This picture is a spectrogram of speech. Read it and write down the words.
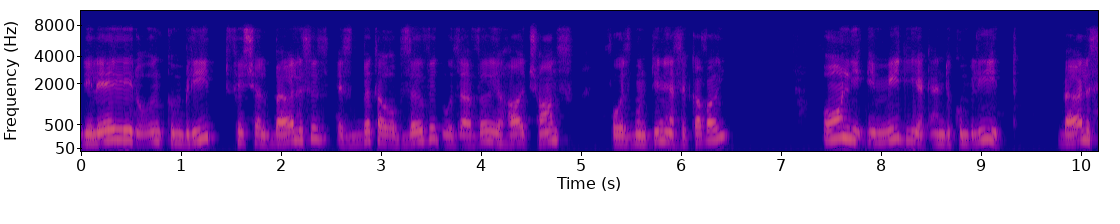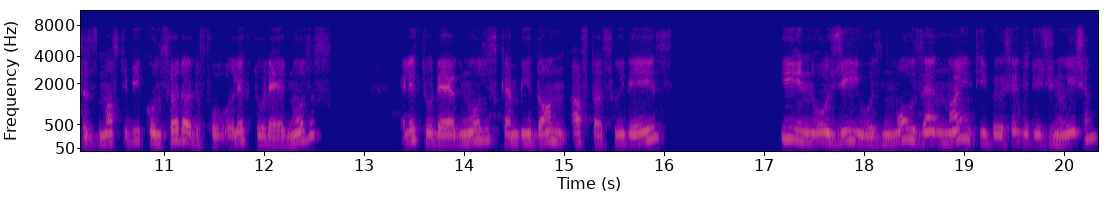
Delayed or incomplete facial paralysis is better observed with a very high chance for spontaneous recovery. Only immediate and complete paralysis must be considered for electrodiagnosis. Electrodiagnosis can be done after three days. ENOG with more than 90% degeneration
